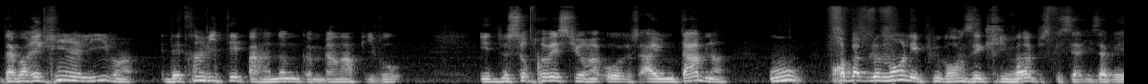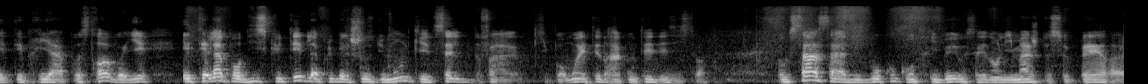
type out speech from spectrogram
D'avoir écrit un livre d'être invité par un homme comme Bernard Pivot et de se retrouver sur à une table où probablement les plus grands écrivains, puisque ils avaient été pris à apostrophe, vous voyez, étaient là pour discuter de la plus belle chose du monde, qui est celle, enfin, qui pour moi était de raconter des histoires. Donc ça, ça a dû beaucoup contribuer, vous savez, dans l'image de ce père euh,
